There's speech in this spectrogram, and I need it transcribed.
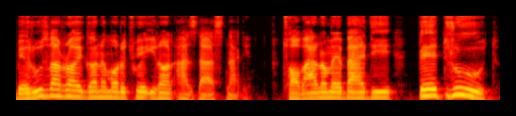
بروز و رایگان ما رو توی ایران از دست ندین. تا برنامه بعدی بدرود!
